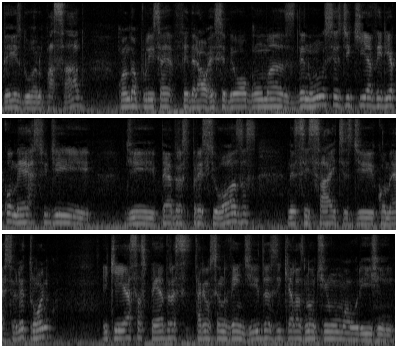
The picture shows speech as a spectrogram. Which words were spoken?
desde o ano passado quando a Polícia Federal recebeu algumas denúncias de que haveria comércio de, de pedras preciosas nesses sites de comércio eletrônico e que essas pedras estariam sendo vendidas e que elas não tinham uma origem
